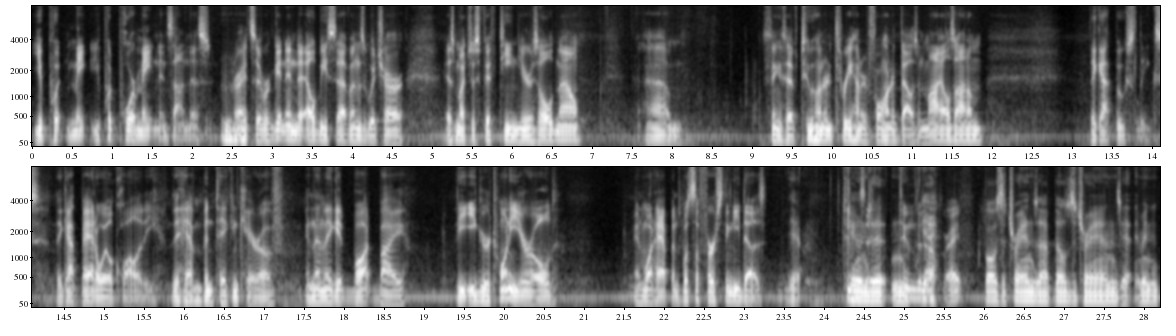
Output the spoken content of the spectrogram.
you put ma- you put poor maintenance on this right? So we're getting into lb7s which are as much as 15 years old now. Um, things have 200 300 400000 miles on them they got boost leaks. They got bad oil quality. They haven't been taken care of. And then they get bought by the eager 20 year old and what happens? What's the first thing he does? Yeah, tunes, it, and, tunes it yeah, up right blows the trans up, builds the trans. Yeah, I mean,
